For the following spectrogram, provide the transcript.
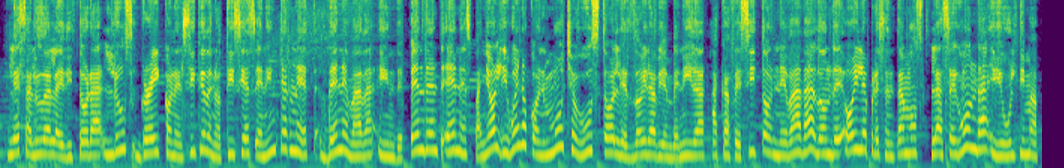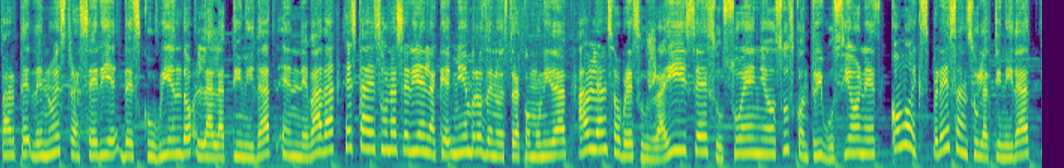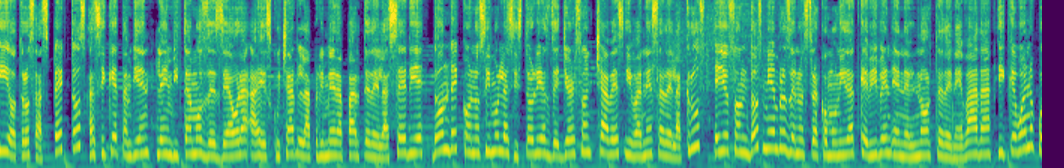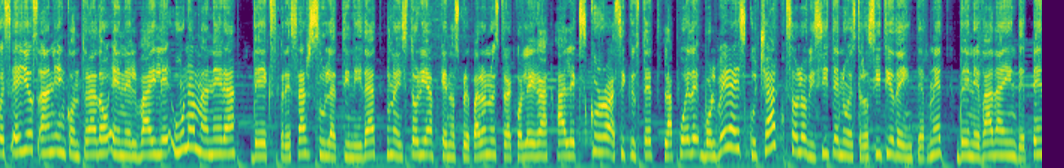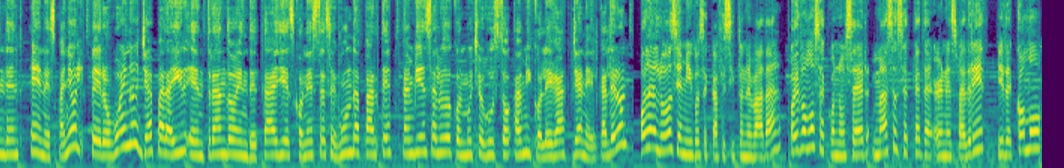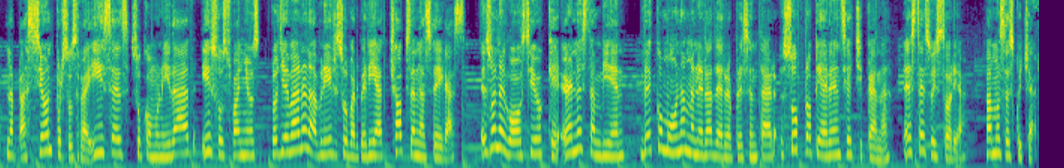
Les saluda la editora Luz Gray con el sitio de noticias en internet de Nevada Independent en español. Y bueno, con mucho gusto les doy la bienvenida a Cafecito Nevada, donde hoy le presentamos la segunda y última parte de nuestra serie Descubriendo la Latinidad en Nevada. Esta es una serie en la que miembros de nuestra comunidad hablan sobre sus raíces, sus sueños, sus contribuciones, cómo expresan su latinidad y otros aspectos. Así que también invitamos desde ahora a escuchar la primera parte de la serie, donde conocimos las historias de Gerson Chávez y Vanessa de la Cruz. Ellos son dos miembros de nuestra comunidad que viven en el norte de Nevada y que bueno, pues ellos han encontrado en el baile una manera de expresar su latinidad, una historia que nos preparó nuestra colega Alex Curro, así que usted la puede volver a escuchar, solo visite nuestro sitio de internet de Nevada Independent en español. Pero bueno, ya para ir entrando en detalles con esta segunda parte, también saludo con mucho gusto a mi colega Janel Calderón. Hola Luz y amigos de Cafecito Nevada. Hoy vamos a conocer más acerca de Ernest Madrid y de cómo la pasión por sus raíces, su comunidad y sus sueños lo llevaron a abrir su barbería Chops en Las Vegas. Es un negocio que Ernest también ve como una manera de representar su propia herencia chicana. Esta es su historia. Vamos a escuchar.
